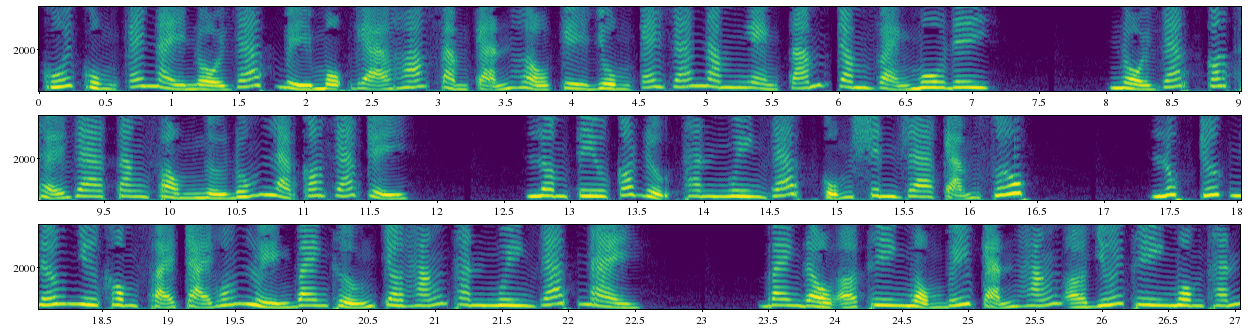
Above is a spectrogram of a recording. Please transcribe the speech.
Cuối cùng cái này nội giáp bị một gã hóa phàm cảnh hậu kỳ dùng cái giá 5.800 vạn mua đi. Nội giáp có thể gia tăng phòng ngự đúng là có giá trị. Lâm tiêu có được thanh nguyên giáp cũng sinh ra cảm xúc. Lúc trước nếu như không phải trại huấn luyện ban thưởng cho hắn thanh nguyên giáp này. Ban đầu ở thiên mộng bí cảnh hắn ở dưới thiên môn thánh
